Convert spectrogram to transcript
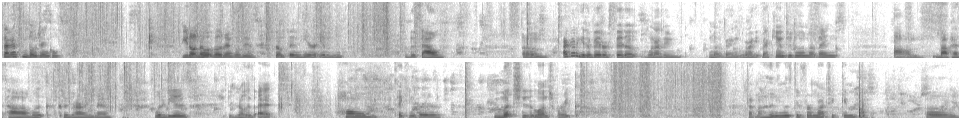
So I got some Bojangles. If you don't know what Bojangles is, something here in the South. Um, I gotta get a better setup when I do mukbangs, when I get back into doing mukbangs. Um, bypass how I look, because you already know what it is. Your girl is at home, taking her much needed lunch break. Got my honey mustard for my chicken. Um,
